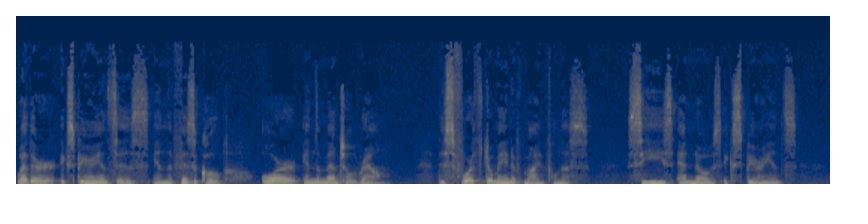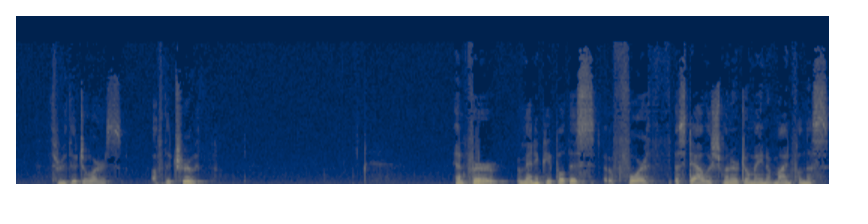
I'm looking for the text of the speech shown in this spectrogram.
whether experience is in the physical or in the mental realm. This fourth domain of mindfulness sees and knows experience through the doors of the truth. And for many people, this fourth establishment or domain of mindfulness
